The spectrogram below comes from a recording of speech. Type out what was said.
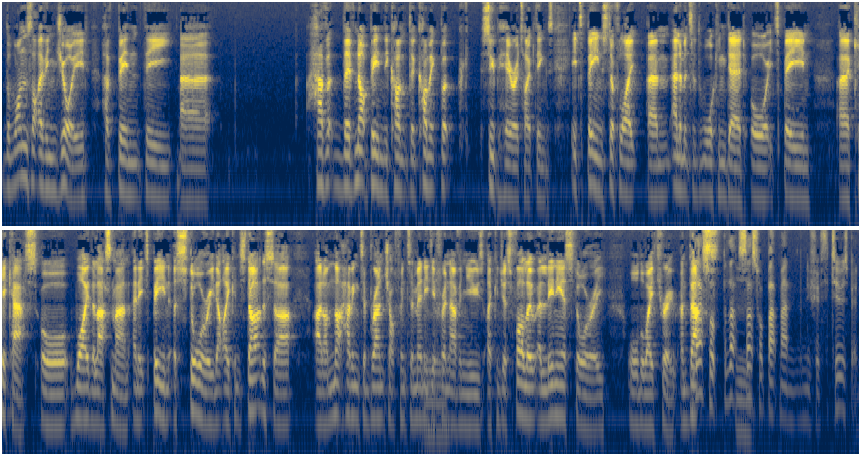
the ones that I've enjoyed have been the uh, have they've not been the com- the comic book superhero type things. It's been stuff like um, elements of The Walking Dead, or it's been uh, Kick Ass, or Y the Last Man, and it's been a story that I can start at the start, and I'm not having to branch off into many different avenues. I can just follow a linear story all the way through, and But that's, that's what, but that's, that's what Batman the New 52 has been.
